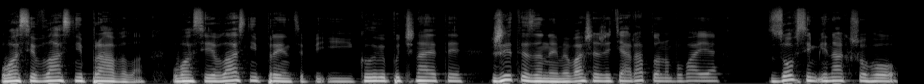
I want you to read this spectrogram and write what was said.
У вас є власні правила, у вас є власні принципи, і коли ви починаєте жити за ними, ваше життя раптом набуває зовсім інакшого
